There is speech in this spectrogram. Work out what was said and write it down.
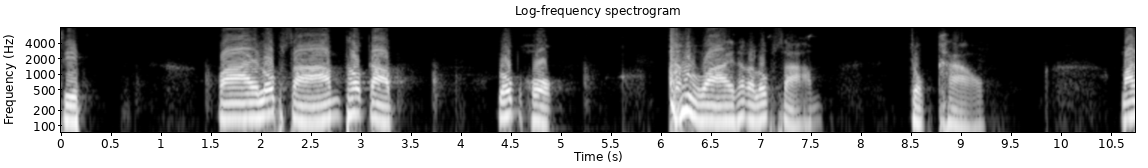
10 y ลบ 3 เท่ากับลบ 6 y เท่ากับลบ 3 จบข่าว มัน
